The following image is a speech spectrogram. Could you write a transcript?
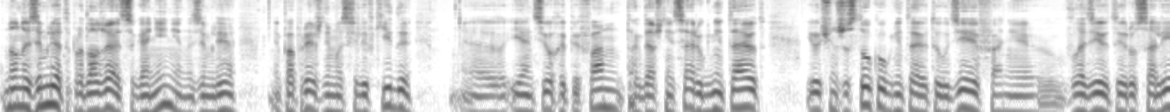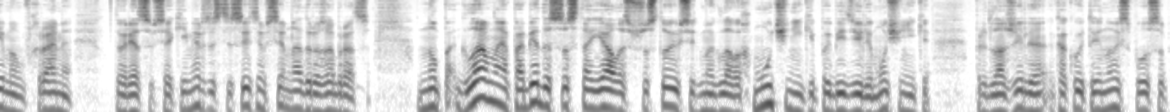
Но на земле это продолжается гонение, на земле по-прежнему селевкиды э, и Антиох Эпифан, тогдашний царь, угнетают и очень жестоко угнетают иудеев, они владеют Иерусалимом, в храме творятся всякие мерзости, с этим всем надо разобраться. Но главная победа состоялась в 6 и в 7 главах. Мученики победили, мученики предложили какой-то иной способ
